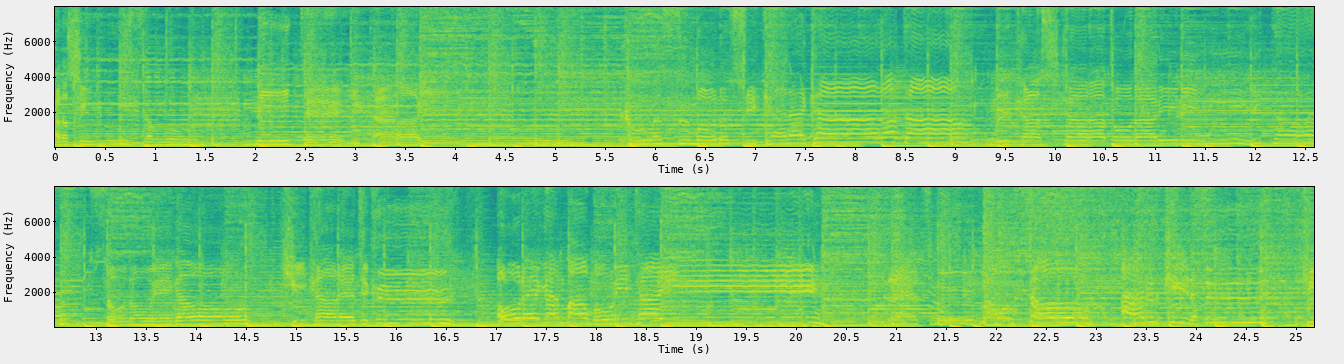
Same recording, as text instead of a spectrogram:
正しさを見ていたい。壊すものしかなかった。昔から隣にいた。その笑顔惹かれてく。俺が守りたい。Let's move on そう歩き出す。君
